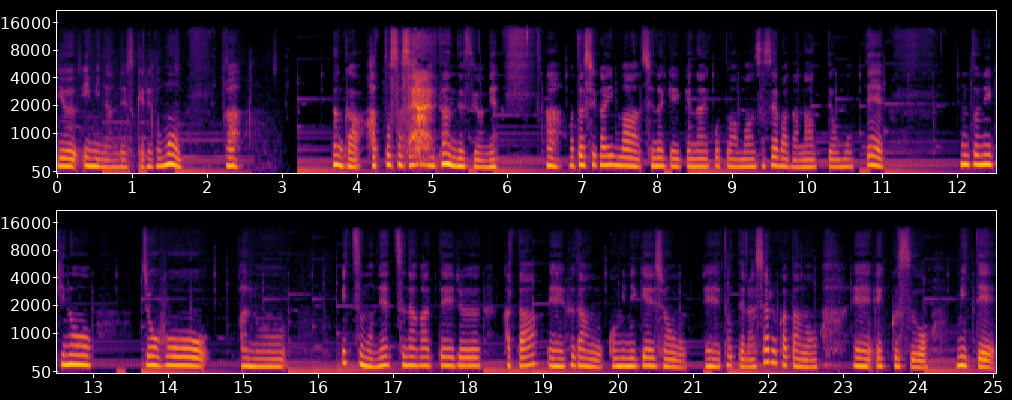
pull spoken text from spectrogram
いう意味なんですけれども、あ、なんかハッとさせられたんですよね。あ、私が今しなきゃいけないことはマンサセバだなって思って、本当に昨日情報を、あの、いつもね、つながっている方、えー、普段コミュニケーション、えー、取ってらっしゃる方の、えー、X を見て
